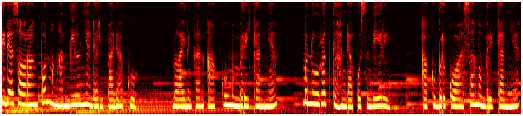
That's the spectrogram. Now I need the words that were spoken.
Tidak seorang pun mengambilnya daripadaku melainkan aku memberikannya menurut kehendakku sendiri. Aku berkuasa memberikannya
